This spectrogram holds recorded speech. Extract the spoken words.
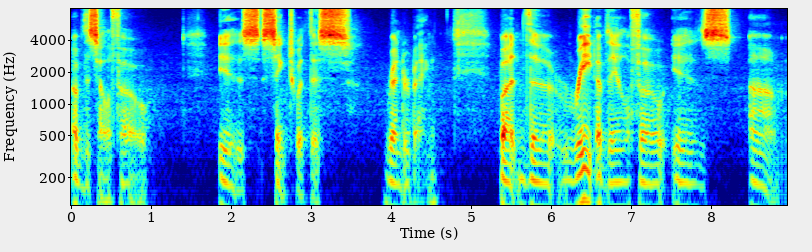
of this LFO is synced with this render bang. But the rate of the LFO is um,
